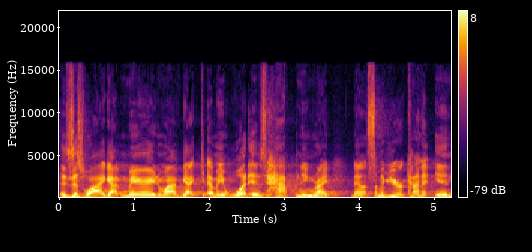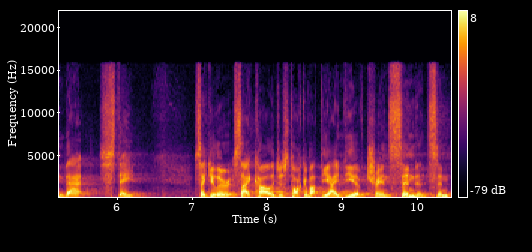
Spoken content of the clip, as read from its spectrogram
is this why I got married and why I've got, I mean, what is happening right now? Some of you are kind of in that state. Secular psychologists talk about the idea of transcendence. And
